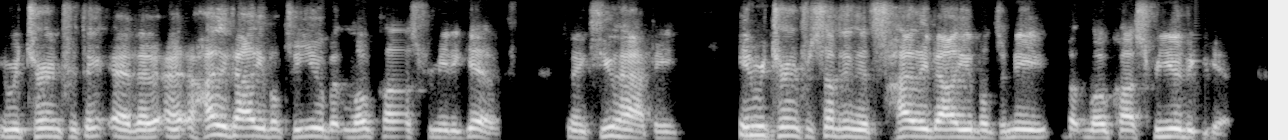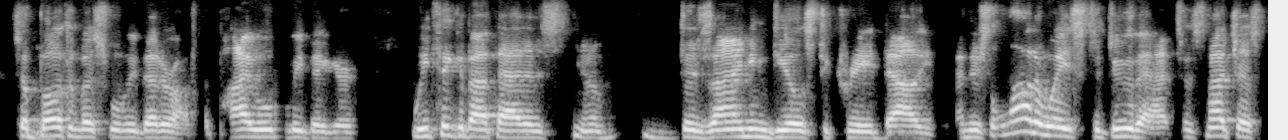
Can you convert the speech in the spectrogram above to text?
in return for things uh, that are highly valuable to you but low cost for me to give. It makes you happy in Mhm. return for something that's highly valuable to me but low cost for you to give. So Mhm. both of us will be better off. The pie will be bigger. We think about that as you know designing deals to create value, and there's a lot of ways to do that. So it's not just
